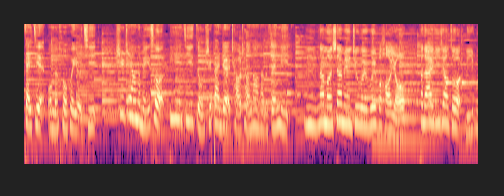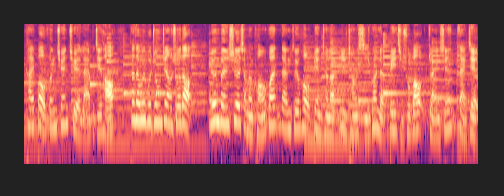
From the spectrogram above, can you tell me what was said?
再见，我们后会有期，是这样的，没错。毕业季总是伴着吵吵闹闹的分离。嗯，那么下面这位微博好友，他的 ID 叫做离不开暴风圈，却来不及逃。他在微博中这样说道：原本设想的狂欢，但最后变成了日常习惯的背起书包转身再见，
